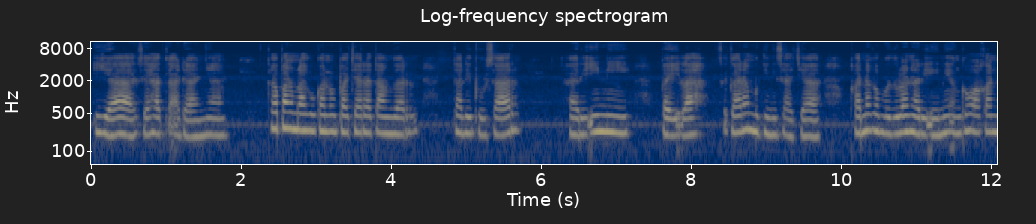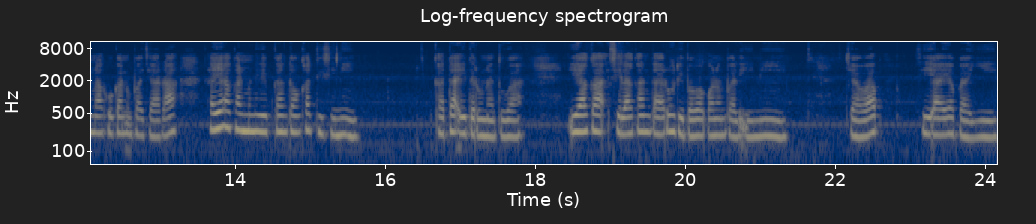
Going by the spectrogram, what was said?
Iya, sehat keadaannya. Kapan melakukan upacara tanggar tali pusar? Hari ini. Baiklah, sekarang begini saja. Karena kebetulan hari ini engkau akan melakukan upacara, saya akan menitipkan tongkat di sini. Kata Iteruna tua. Iya kak, silakan taruh di bawah kolong bali ini. Jawab si ayah bayi.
